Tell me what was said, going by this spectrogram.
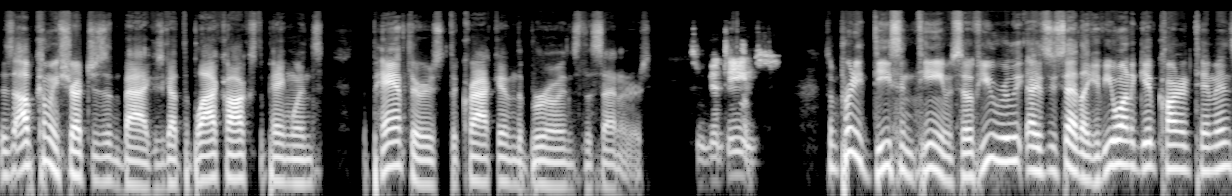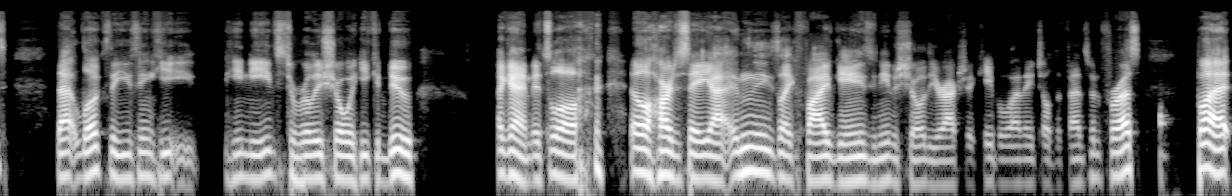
there's upcoming stretches in the bag. You got the Blackhawks, the Penguins, the Panthers, the Kraken, the Bruins, the Senators. Some good teams. Some pretty decent teams. So if you really, as you said, like if you want to give Connor Timmins that look that you think he he needs to really show what he can do, again, it's a little a little hard to say. Yeah, in these like five games, you need to show that you're actually a capable NHL defenseman for us. But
